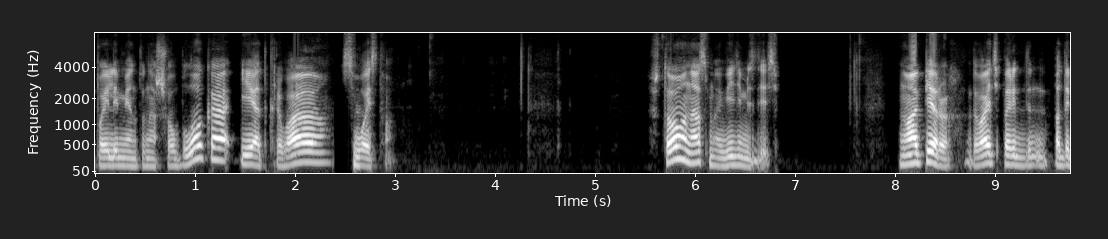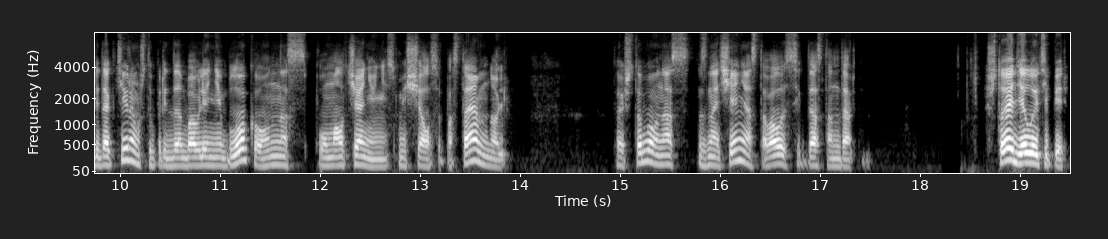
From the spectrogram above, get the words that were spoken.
по элементу нашего блока и открываю свойства. Что у нас мы видим здесь? Ну, во-первых, давайте подредактируем, что при добавлении блока он у нас по умолчанию не смещался. Поставим 0. То есть, чтобы у нас значение оставалось всегда стандартным. Что я делаю теперь?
